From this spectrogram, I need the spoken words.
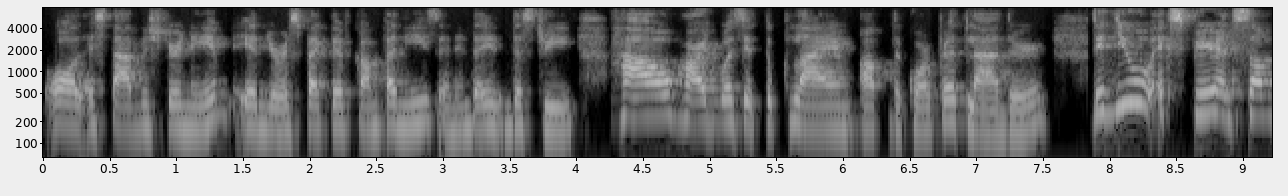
all established your name in your respective companies and in the industry, how hard was it to climb up the corporate ladder? Did you experience some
